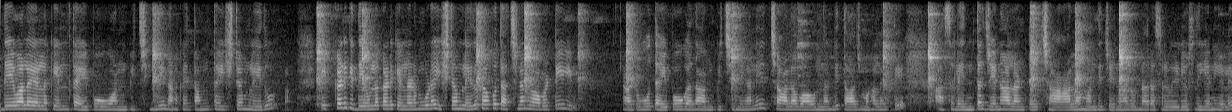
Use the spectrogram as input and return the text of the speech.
దేవాలయాలకు వెళ్తే అయిపోవు అనిపించింది. నాకైతే అంత ఇష్టం లేదు. ఎక్కడికి దేవుళ్ళ కాడికి వెళ్ళడం కూడా ఇష్టం లేదు. కాకపోతే వచ్చినాం కాబట్టి అటు పోతే అయిపోవు కదా అనిపించింది కానీ చాలా బాగుందండి తాజ్మహల్ అయితే. అసలు ఎంత జనాలు అంటే చాలామంది జనాలు ఉన్నారు. అసలు వీడియోస్ తీయనియలే.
